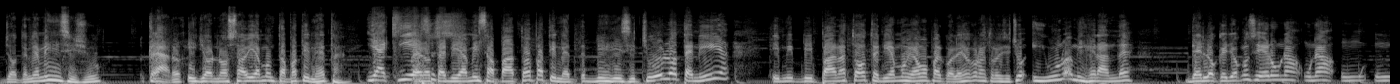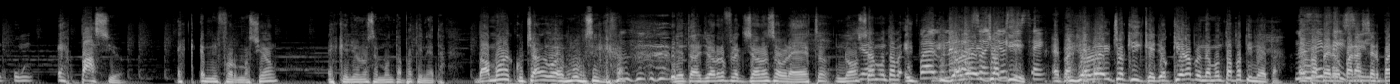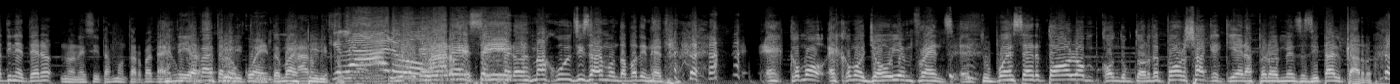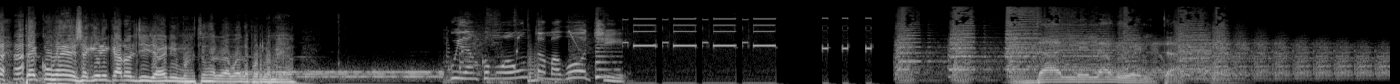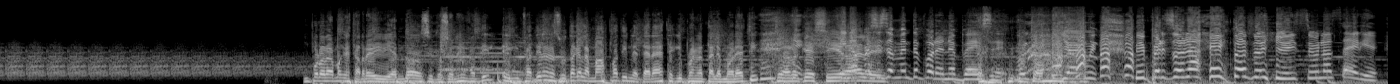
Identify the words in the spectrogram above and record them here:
yo tenía mis Shoe Claro. y yo no sabía montar patineta. Y aquí Pero eso es- tenía mis zapatos de patineta, mis Easy Shoe los tenía y mi- mis panas todos teníamos, íbamos para el colegio con nuestros Easy Shoe y uno de mis grandes, de lo que yo considero una, una, un, un- un espacio es que en mi formación, es que yo no sé montar patineta. Vamos a escuchar algo de música mientras yo reflexiono sobre esto. No Yo- sé montar y, y yo lo he dicho yo aquí. sí sé. Epa, Y yo lo he dicho aquí que yo quiero aprender a montar patineta. No es Epa, pero para ser patinetero no necesitas montar Es un patineta y tema de te lo un cuento. tema de Claro espíritu. ¡Claro! Que Claro sí. Pero es más cool si sabes montar patineta. es como, es como Joey en Friends. Eh, Tú puedes ser todo lo conductor de Porsche que quieras, pero necesitas el carro. TQG de Shakira y Carol G. Ya venimos. Esto es la vuelta por la medio. Cuidan como a un tamagotchi. Dale la vuelta. Un programa que está reviviendo situaciones infantil- eh, infantiles. Resulta que la más patinetera de este equipo es Natalia Moretti. Claro que sí, y no precisamente por NPS, porque yo, mi, mi personaje cuando yo hice una serie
